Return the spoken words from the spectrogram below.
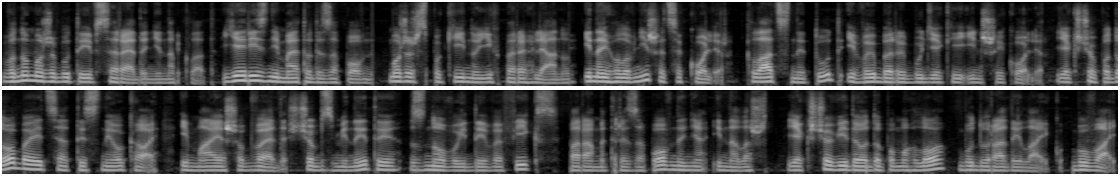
воно може бути і всередині, наприклад. Є різні методи заповнення. Можеш спокійно їх переглянути. І найголовніше це колір. Клацни тут і вибери будь-який інший колір. Якщо подобається, тисни ОК і маєш обведе. Щоб змінити, знову йди в FX, параметри заповнення і налаштування. Якщо відео допомогло, буду радий лайку. Бувай!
